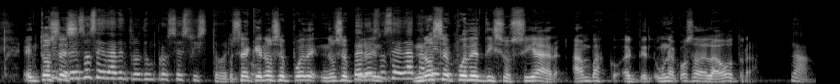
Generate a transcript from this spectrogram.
Sí, Entonces, pero eso se da dentro de un proceso histórico. o sea que no se puede, no se Pero pueden- eso se da no se puede disociar ambas eh, una cosa de la otra. No.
